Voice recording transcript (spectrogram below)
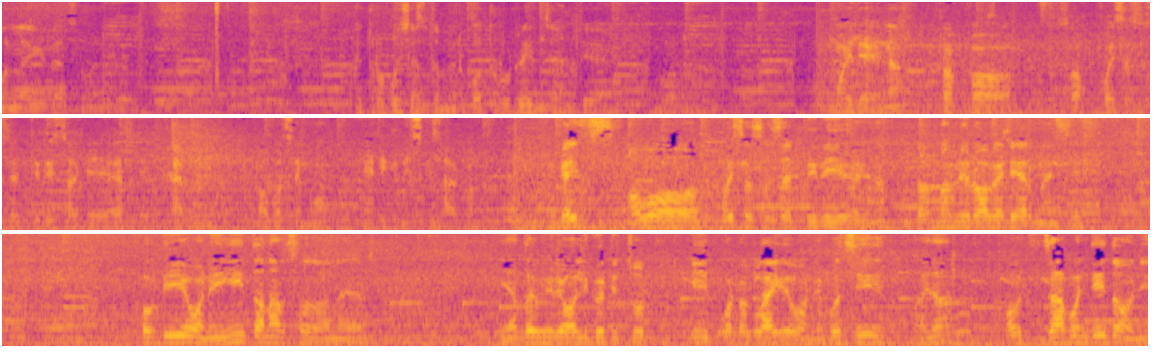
मन लागिरहेछ भने यत्रो पैसाले त मेरो कत्रो रेन्ज जान्थ्यो गर्नु मैले होइन टक्क सब पैसा सैसा तिरिसकेँ यार हामी अब चाहिँ म यहाँदेखि निस्किन लाग्यो गाइस अब पैसा सैसा तिरियो होइन धन्न मेरो अगाडि यार मान्छे। ठोकिदियो भने यहीँ तनाव छ झन् यार। यहाँ त फेरि अलिकति चोट केही पटक लाग्यो भनेपछि होइन अब जहाँ पनि त्यही त हो नि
